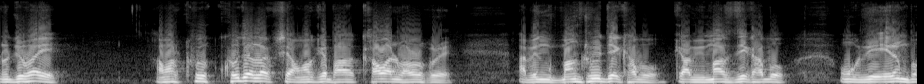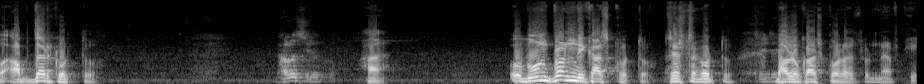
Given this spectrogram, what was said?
নজু ভাই, আমার খুব ক্ষুদা লাগছে, আমাকে খাওয়ান ভালো করে। আমি মাংস দিয়ে খাব, কি আমি মাছ দিয়ে খাব? অমুক দিয়ে এরম আবদার করতো। ভালো ছিল হ্যাঁ। ও মন প্রাণ দিয়ে কাজ করতো চেষ্টা করতো ভালো কাজ করার জন্য আর কি।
